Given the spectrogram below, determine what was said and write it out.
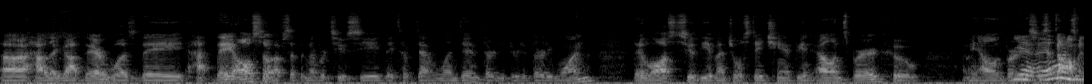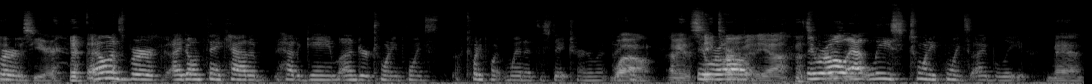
Uh, how they got there was they ha- they also upset the number two seed. They took down Lynden 33 to 31. They lost to the eventual state champion Ellensburg, who, I mean, Ellensburg Yeah, is just dominant this year. Ellensburg, I don't think had a had a game under 20 points, 20 point win at the state tournament. Wow, I mean the state were all- yeah. they were all at least 20 points, I believe. Man.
